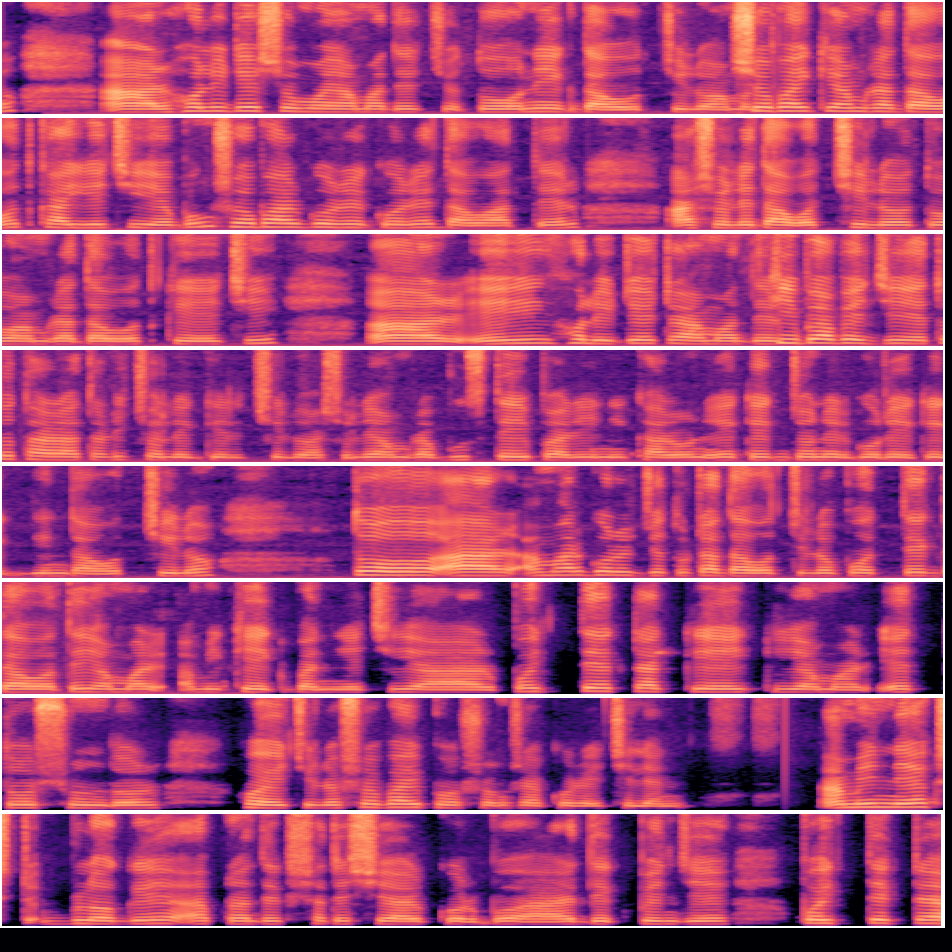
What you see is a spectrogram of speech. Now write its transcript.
আর হলিডের সময় আমাদের তো অনেক দাওয়াত ছিল সবাইকে আমরা দাওয়াত খাইয়েছি এবং সবার ঘরে ঘরে দাওয়াতের আসলে দাওয়াত ছিল, তো আমরা দাওয়াত খেয়েছি। আর এই হলিডেটা আমাদের কীভাবে যে এত তাড়াতাড়ি চলে গেছিল আসলে আমরা বুঝতেই পারিনি, কারণ এক একজনের ঘরে এক এক দিন দাওয়াত ছিল। তো আর আমার ঘরের যতটা দাওয়াত ছিল, প্রত্যেক দাওয়াতেই আমার, আমি কেক বানিয়েছি। আর প্রত্যেকটা কেকই আমার এত সুন্দর হয়েছিল, সবাই প্রশংসা করেছিলেন। আমি নেক্সট ব্লগে আপনাদের সাথে শেয়ার করব। আর দেখবেন যে প্রত্যেকটা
